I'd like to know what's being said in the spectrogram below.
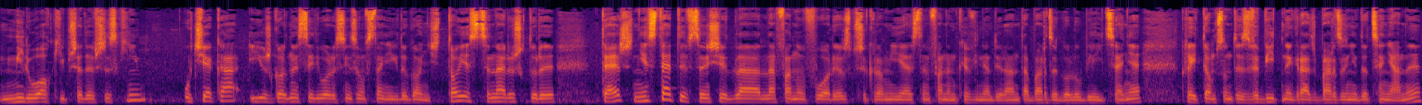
Milwaukee przede wszystkim ucieka i już Golden State Warriors nie są w stanie ich dogonić. To jest scenariusz, który też niestety w sensie dla, dla fanów Warriors, przykro mi, ja jestem fanem Kevina Duranta, bardzo go lubię i cenię. Clay Thompson to jest wybitny gracz, bardzo niedoceniany,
